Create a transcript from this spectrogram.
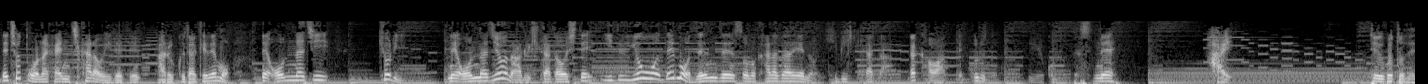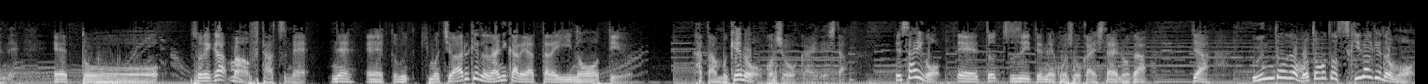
で、ちょっとお腹に力を入れて歩くだけでも、で、同じ距離、ね、同じような歩き方をしているようでも、全然その体への響き方が変わってくるということですね。はい。ということでね、えっ、と、それがまあ二つ目。ね、えっ、と、気持ちはあるけど何からやったらいいの？っていう方向けのご紹介でした。で、最後、えっ、と、続いてね、ご紹介したいのが、じゃあ、運動がもともと好きだけども、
